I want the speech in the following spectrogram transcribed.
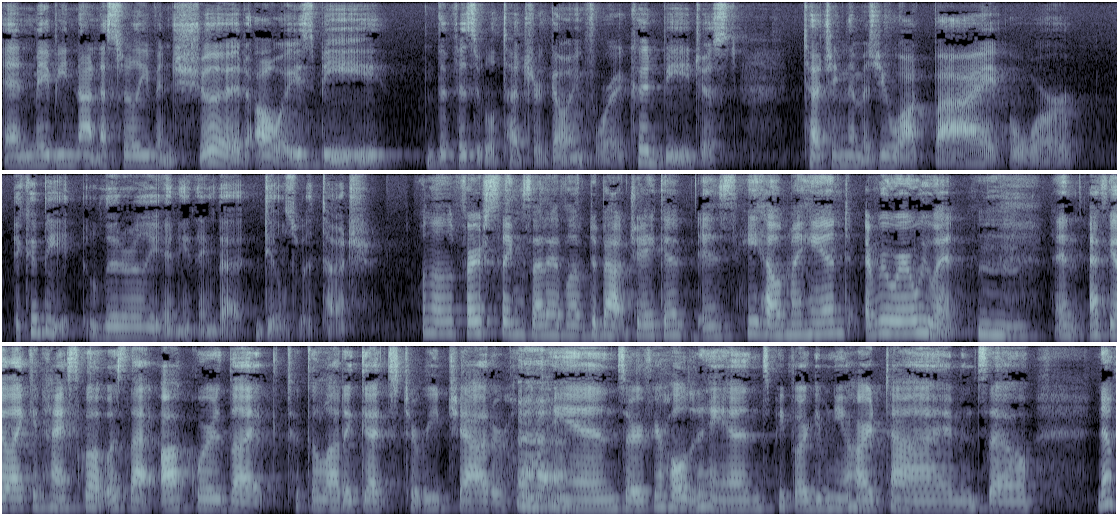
and maybe not necessarily even should always be the physical touch you're going for. It could be just touching them as you walk by, or it could be literally anything that deals with touch. One of the first things that I loved about Jacob is he held my hand everywhere we went. Mm-hmm. And I feel like in high school it was that awkward, like, took a lot of guts to reach out or hold uh-huh. hands, or if you're holding hands, people are giving you a hard time. And so, no,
